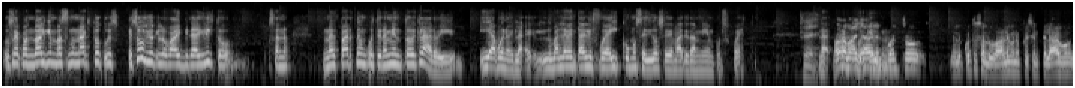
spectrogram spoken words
O sea, cuando alguien va a hacer un acto, tú es, es obvio que lo va a invitar y listo. O sea, no, no es parte de un cuestionamiento, claro. Y, y ya, bueno, y la- lo más lamentable fue ahí cómo se dio ese debate también, por supuesto. Sí. La- Ahora más allá del el- encuentro, le encuentro saludable con el presidente Lago.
